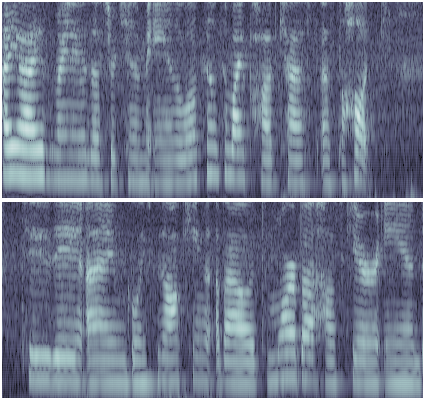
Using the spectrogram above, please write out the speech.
Hi guys, my name is Esther Kim and welcome to my podcast Estaholic. Today I'm going to be talking about more about healthcare and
